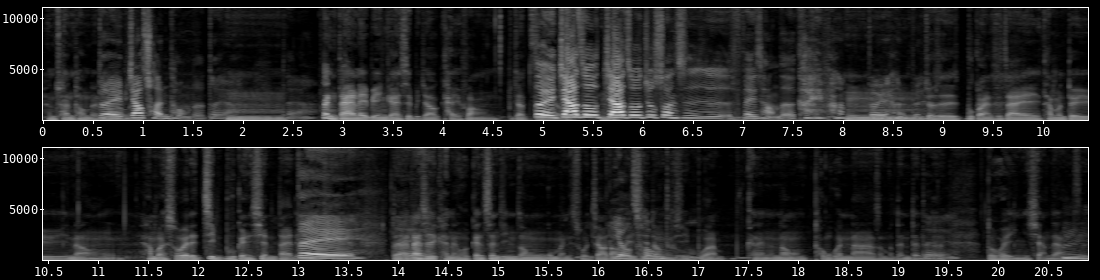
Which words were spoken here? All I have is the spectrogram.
很传统的，对，比较传统的，对啊，嗯，对啊。那你待在那边应该是比较开放，比较对，加州加州就算是非常的开放，对啊，就是不管是在他们对于那种他们所谓的进步跟现代的对对啊，但是可能会跟圣经中我们所教导的一些东西，不然可能那种通婚啊什么等等的都会影响这样子，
